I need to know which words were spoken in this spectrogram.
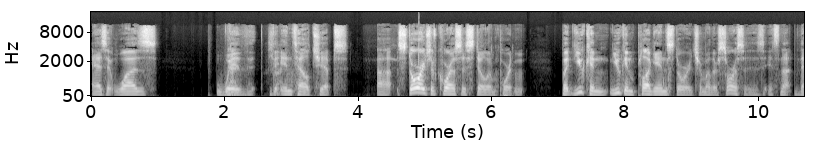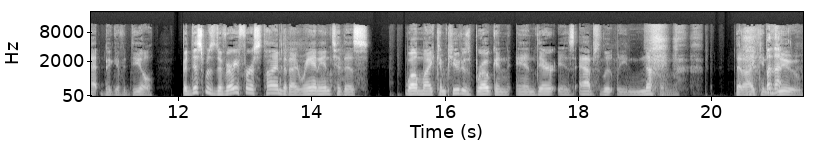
as it was with that's the. Intel chips. Uh, storage, of course, is still important, but you can you can plug in storage from other sources. It's not that big of a deal. But this was the very first time that I ran into this. Well, my computer's broken, and there is absolutely nothing that I can But that- do.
